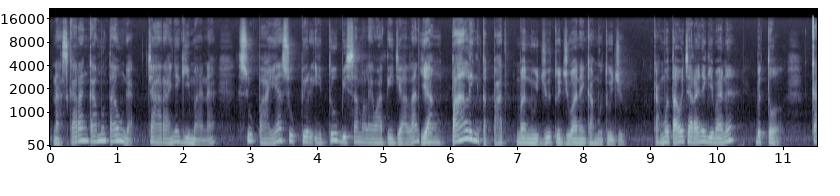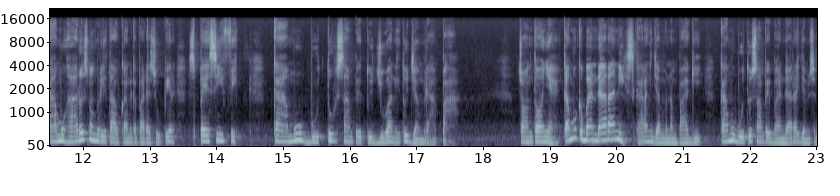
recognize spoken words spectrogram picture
Nah sekarang kamu tahu nggak caranya gimana supaya supir itu bisa melewati jalan yang paling tepat menuju tujuan yang kamu tuju. Kamu tahu caranya gimana? Betul, kamu harus memberitahukan kepada supir spesifik. Kamu butuh sampai tujuan itu jam berapa. Contohnya, kamu ke bandara nih, sekarang jam 6 pagi. Kamu butuh sampai bandara jam 9.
